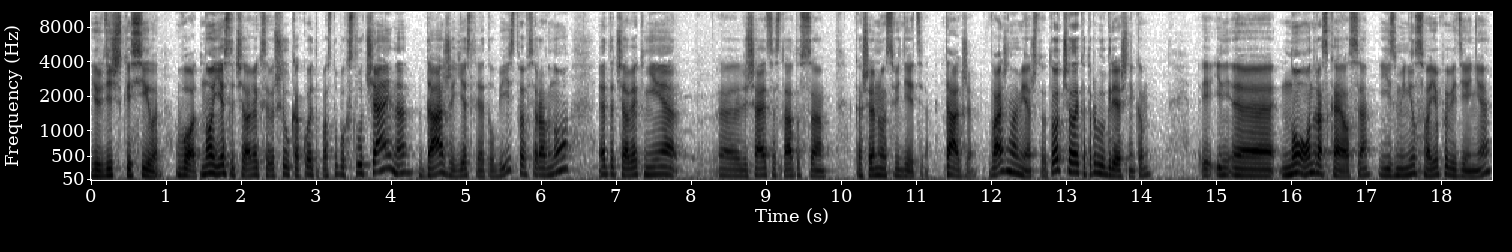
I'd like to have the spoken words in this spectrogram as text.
юридической силы. Вот. Но если человек совершил какой-то поступок случайно, даже если это убийство, все равно этот человек не э, лишается статуса кошерного свидетеля. Также важный момент, что тот человек, который был грешником, и, э, но он раскаялся и изменил свое поведение,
